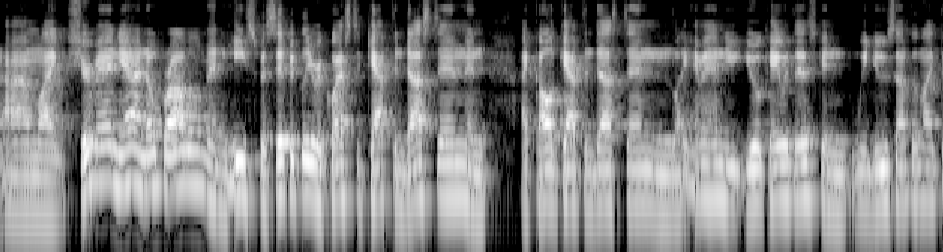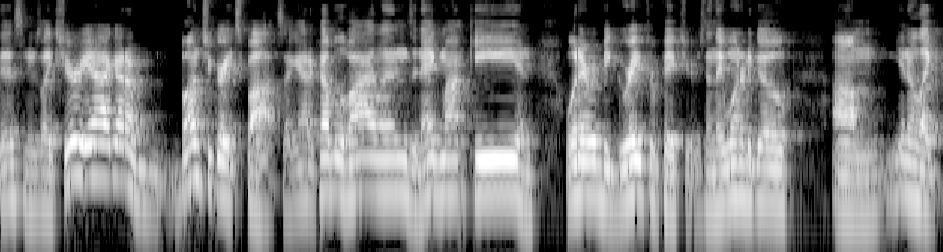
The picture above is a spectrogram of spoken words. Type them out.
And I'm like, sure, man, yeah, no problem. And he specifically requested Captain Dustin, and I called Captain Dustin and like, hey, man, you, you okay with this? Can we do something like this? And he was like, sure, yeah, I got a bunch of great spots. I got a couple of islands and Egmont Key and whatever would be great for pictures. And they wanted to go, um, you know, like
